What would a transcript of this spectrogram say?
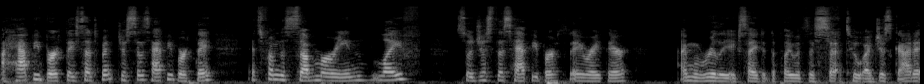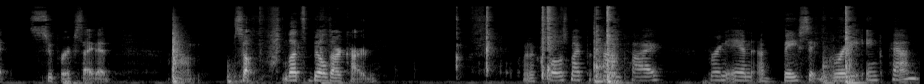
a happy birthday sentiment, just says happy birthday. It's from the Submarine Life. So just this happy birthday right there. I'm really excited to play with this set too. I just got it. Super excited. Um, so let's build our card. I'm going to close my pecan pie, bring in a basic gray ink pad.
